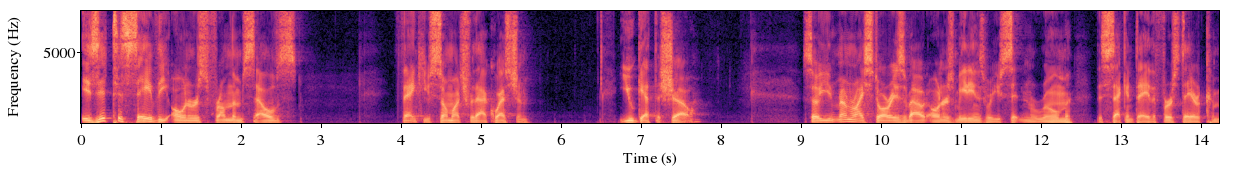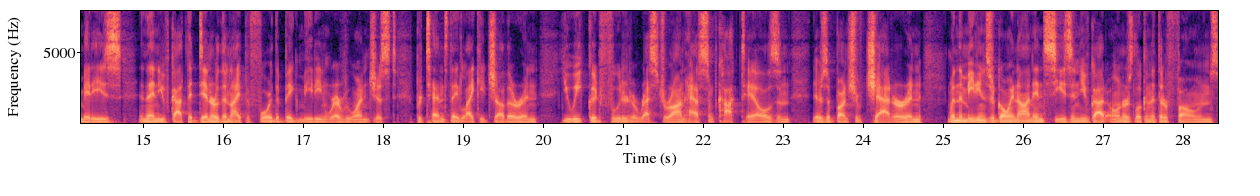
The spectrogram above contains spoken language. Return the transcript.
Is it to save the owners from themselves? Thank you so much for that question. You get the show. So, you remember my stories about owners' meetings where you sit in a room The second day, the first day are committees, and then you've got the dinner the night before the big meeting where everyone just pretends they like each other and you eat good food at a restaurant, have some cocktails, and there's a bunch of chatter. And when the meetings are going on in season, you've got owners looking at their phones.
